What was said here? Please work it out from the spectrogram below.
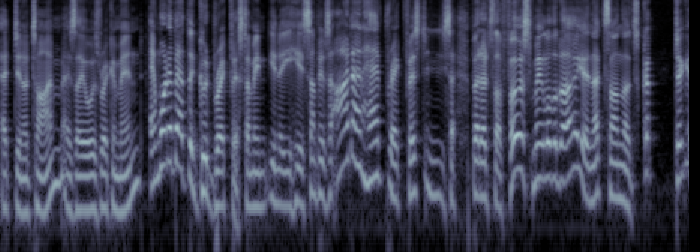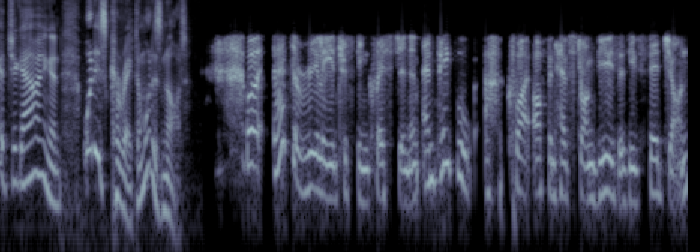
At dinner time, as they always recommend. And what about the good breakfast? I mean, you know, you hear some people say, I don't have breakfast. And you say, but it's the first meal of the day, and that's on that's got to get you going. And what is correct and what is not? Well, that's a really interesting question, and, and people uh, quite often have strong views, as you've said, John.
